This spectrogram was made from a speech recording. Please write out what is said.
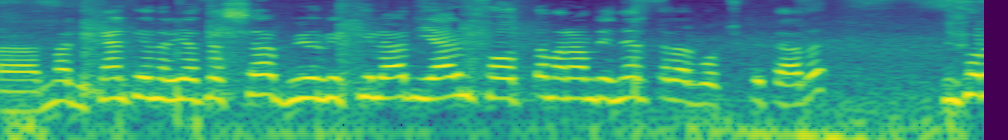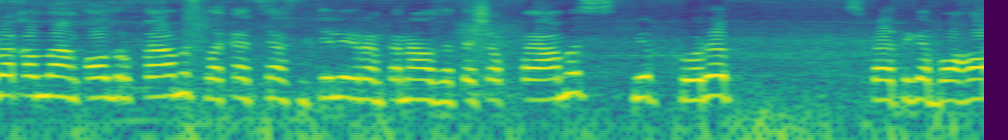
e, nima deydi konteyner yasashsa bu yerga keladi. Yarim soatda mana bunday narsalar bo'lib chiqib ketadi. Telefon raqamlarini qoldirib qo'yamiz lokatsiyasini telegram kanalimizga tashlab qo'yamiz. Kelib ko'rib sifatiga baho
